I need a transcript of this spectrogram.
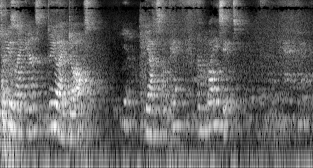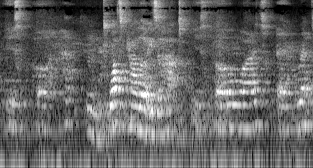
Do you like cats? Do you like dogs? yeah, Yes, okay. And what is it? it's a hat. Mm, what color is a hat? It's a white and red.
